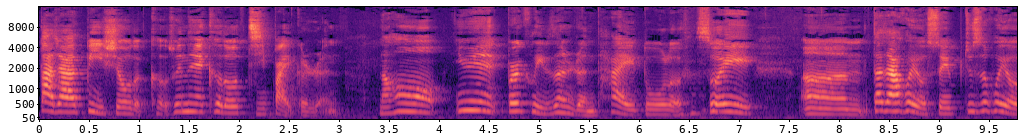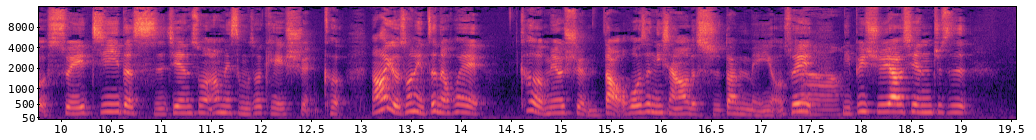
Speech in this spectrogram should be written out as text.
大家必修的课，所以那些课都几百个人，然后因为 Berkeley 真的人太多了，所以。嗯，大家会有随，就是会有随机的时间说，哦，你什么时候可以选课？然后有时候你真的会课没有选到，或者是你想要的时段没有，所以你必须要先就是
